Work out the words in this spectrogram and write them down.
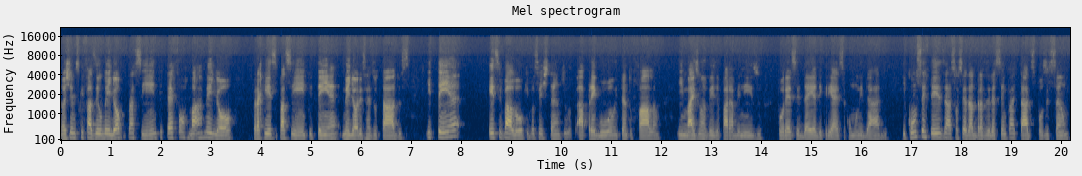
nós temos que fazer o melhor para o paciente, performar melhor para que esse paciente tenha melhores resultados e tenha esse valor que vocês tanto apregoam e tanto falam. E mais uma vez eu parabenizo por essa ideia de criar essa comunidade. E com certeza a sociedade brasileira sempre estar à disposição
